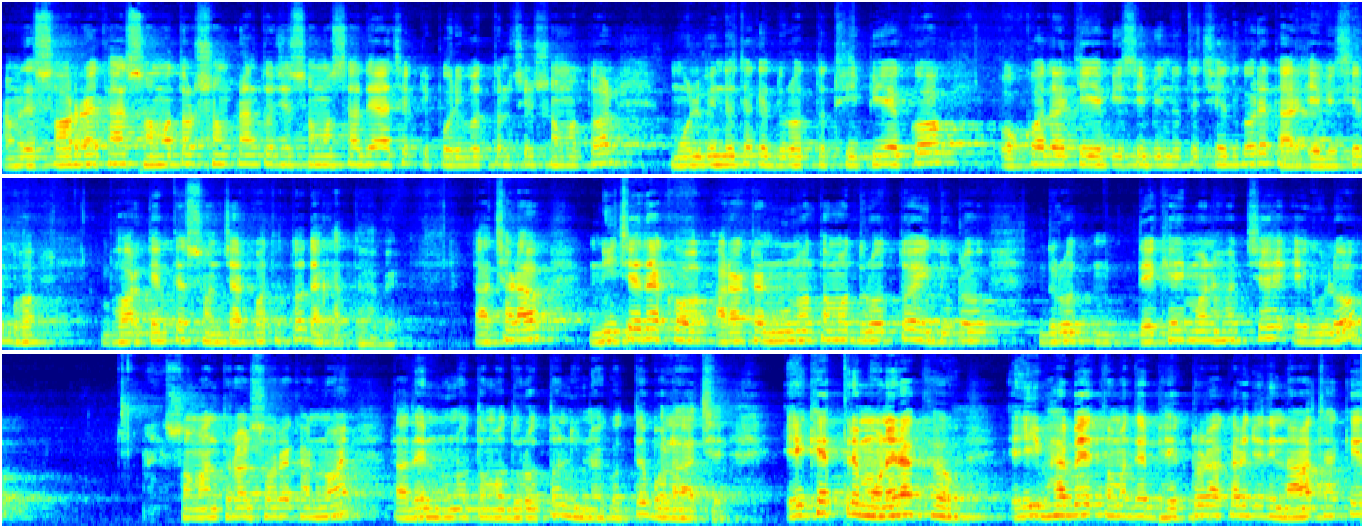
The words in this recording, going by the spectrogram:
আমাদের সররেখা সমতল সংক্রান্ত যে সমস্যা দেওয়া আছে, একটি পরিবর্তনশীল সমতল, মূলবিন্দু থেকে দূরত্ব থ্রি পি একক অক্ষদয়কে এবিসি বিন্দুতে ছেদ করে তার এবিসির ভর কেন্দ্রের সঞ্চার পথে তো দেখাতে হবে। তাছাড়াও নিচে দেখো আর একটা ন্যূনতম দূরত্ব, এই দুটো দূরত্ব দেখেই মনে হচ্ছে এগুলো সমান্তরাল সরেখা নয়, তাদের ন্যূনতম দূরত্ব নির্ণয় করতে বলা আছে। এক্ষেত্রে মনে রাখো, এইভাবে তোমাদের ভেক্টর আকারে যদি না থাকে,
